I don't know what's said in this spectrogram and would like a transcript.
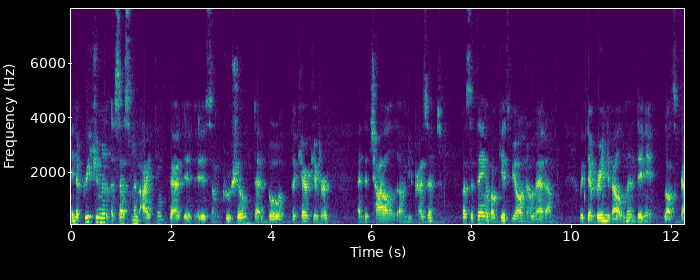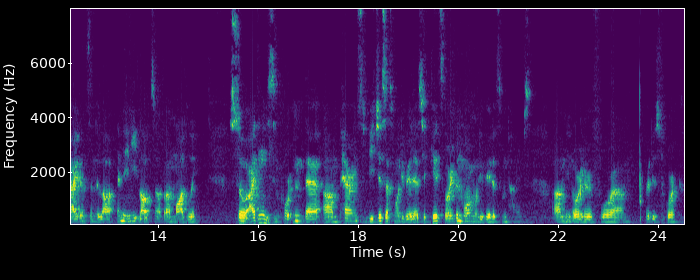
in the pre-treatment assessment, I think that it is um, crucial that both the caregiver and the child um, be present. Because the thing about kids, we all know that um, with their brain development, they need lots of guidance and, a lot, and they need lots of um, modeling. So I think it's important that um, parents be just as motivated as your kids, or even more motivated sometimes, in order for for this to work.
